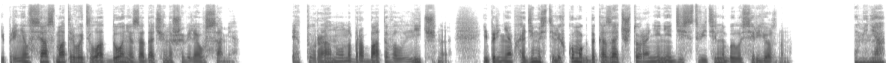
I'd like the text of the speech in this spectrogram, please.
и принялся осматривать ладонь, озадаченно шевеля усами. Эту рану он обрабатывал лично и при необходимости легко мог доказать, что ранение действительно было серьезным. «У меня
